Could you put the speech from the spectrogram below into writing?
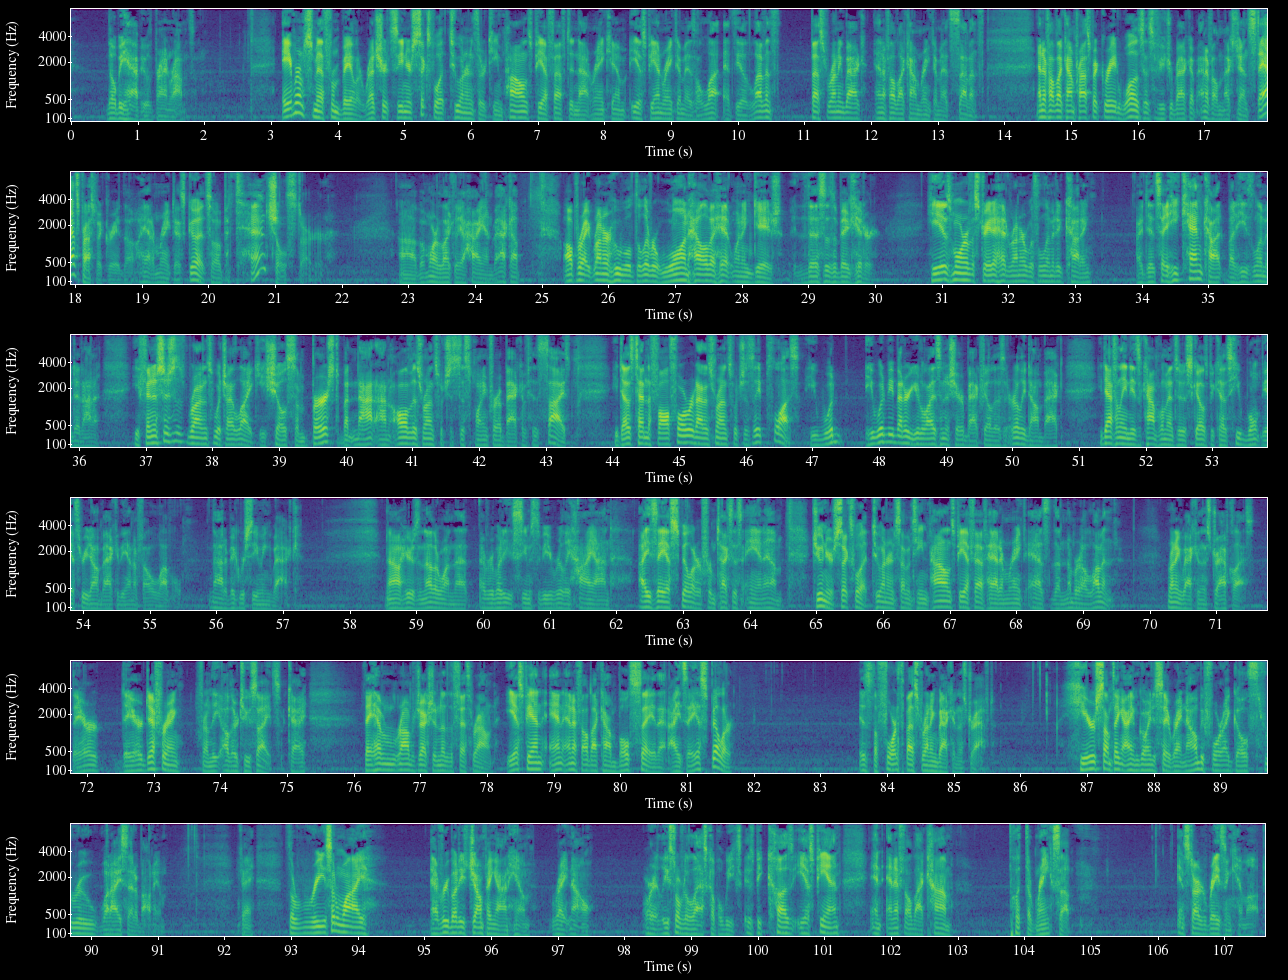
they'll be happy with Brian Robinson. Abram Smith from Baylor, redshirt senior, six foot, 213 pounds. PFF did not rank him. ESPN ranked him as a le- at the 11th best running back. NFL.com ranked him at seventh. NFL.com prospect grade was as a future backup. NFL Next Gen Stats prospect grade, though, had him ranked as good, so a potential starter, uh, but more likely a high end backup. Upright runner who will deliver one hell of a hit when engaged. This is a big hitter. He is more of a straight ahead runner with limited cutting. I did say he can cut, but he's limited on it. He finishes his runs, which I like. He shows some burst, but not on all of his runs, which is disappointing for a back of his size. He does tend to fall forward on his runs, which is a plus. He would he would be better utilized in a share backfield as an early down back. He definitely needs a complement to his skills because he won't be a three down back at the NFL level. Not a big receiving back. Now, here's another one that everybody seems to be really high on. Isaiah Spiller from Texas A&M, junior, six foot, 217 pounds. PFF had him ranked as the number 11 running back in this draft class. They are they are differing from the other two sites. Okay, they have him round projection of the fifth round. ESPN and NFL.com both say that Isaiah Spiller is the fourth best running back in this draft here's something I am going to say right now before I go through what I said about him. Okay. The reason why everybody's jumping on him right now, or at least over the last couple weeks, is because ESPN and NFL.com put the ranks up and started raising him up.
